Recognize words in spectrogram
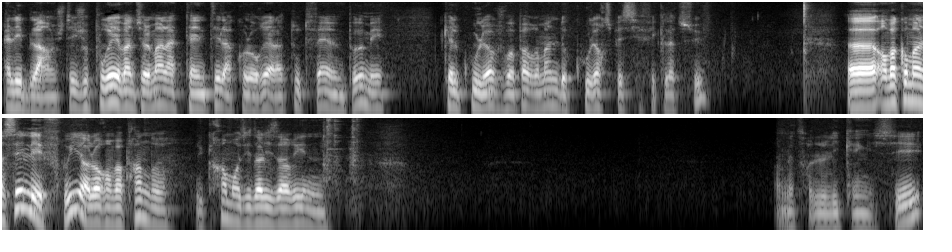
elle est blanche. Je pourrais éventuellement la teinter, la colorer à la toute fin un peu, mais quelle couleur? Je ne vois pas vraiment de couleur spécifique là-dessus. Euh, on va commencer les fruits. Alors, on va prendre du cramoisi d'alizarine. On va mettre le lichen ici.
